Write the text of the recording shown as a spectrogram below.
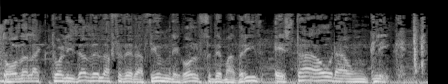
Toda la actualidad de la Federación de Golf de Madrid está ahora a un clic.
